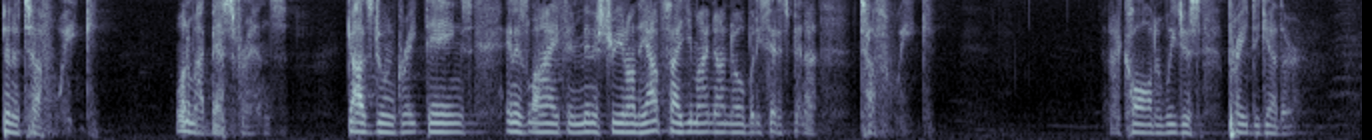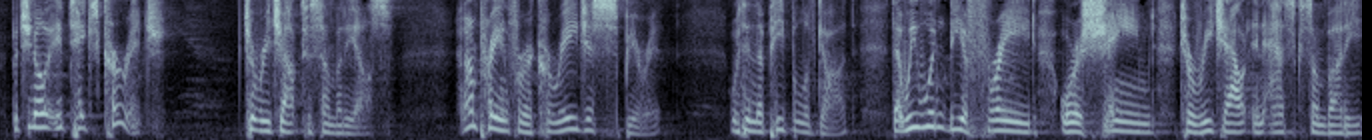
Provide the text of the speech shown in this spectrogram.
Been a tough week one of my best friends. God's doing great things in his life and ministry, and on the outside, you might not know, but he said it's been a tough week. And I called and we just prayed together. But you know, it takes courage to reach out to somebody else. And I'm praying for a courageous spirit within the people of God, that we wouldn't be afraid or ashamed to reach out and ask somebody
